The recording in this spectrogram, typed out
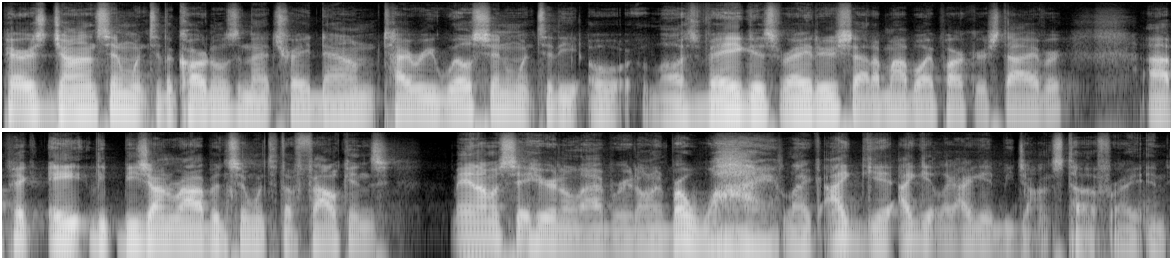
Paris Johnson went to the Cardinals in that trade down. Tyree Wilson went to the Las Vegas Raiders. Shout out my boy Parker Stiver. Uh, pick eight, the Bijan Robinson went to the Falcons. Man, I'm gonna sit here and elaborate on it, bro. Why? Like, I get, I get, like, I get Bijan's tough, right? And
